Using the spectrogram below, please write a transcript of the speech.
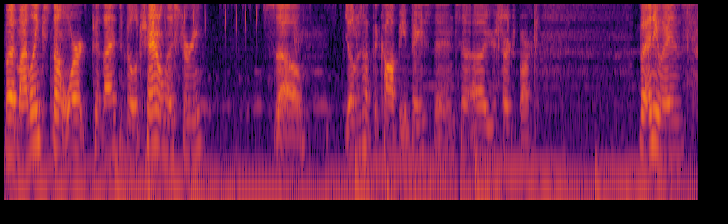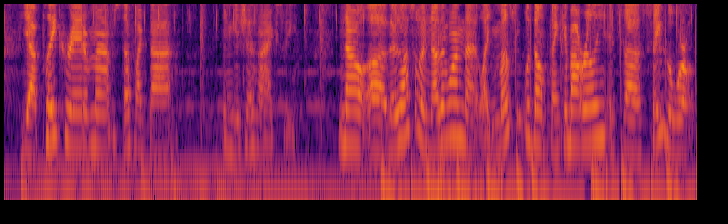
But my links don't work because I have to build channel history. So you'll just have to copy and paste it into uh, your search bar. But anyways, yeah, play creative maps, stuff like that, and get Chestnut XP. Now, uh, there's also another one that like most people don't think about really. It's uh, Save the World.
